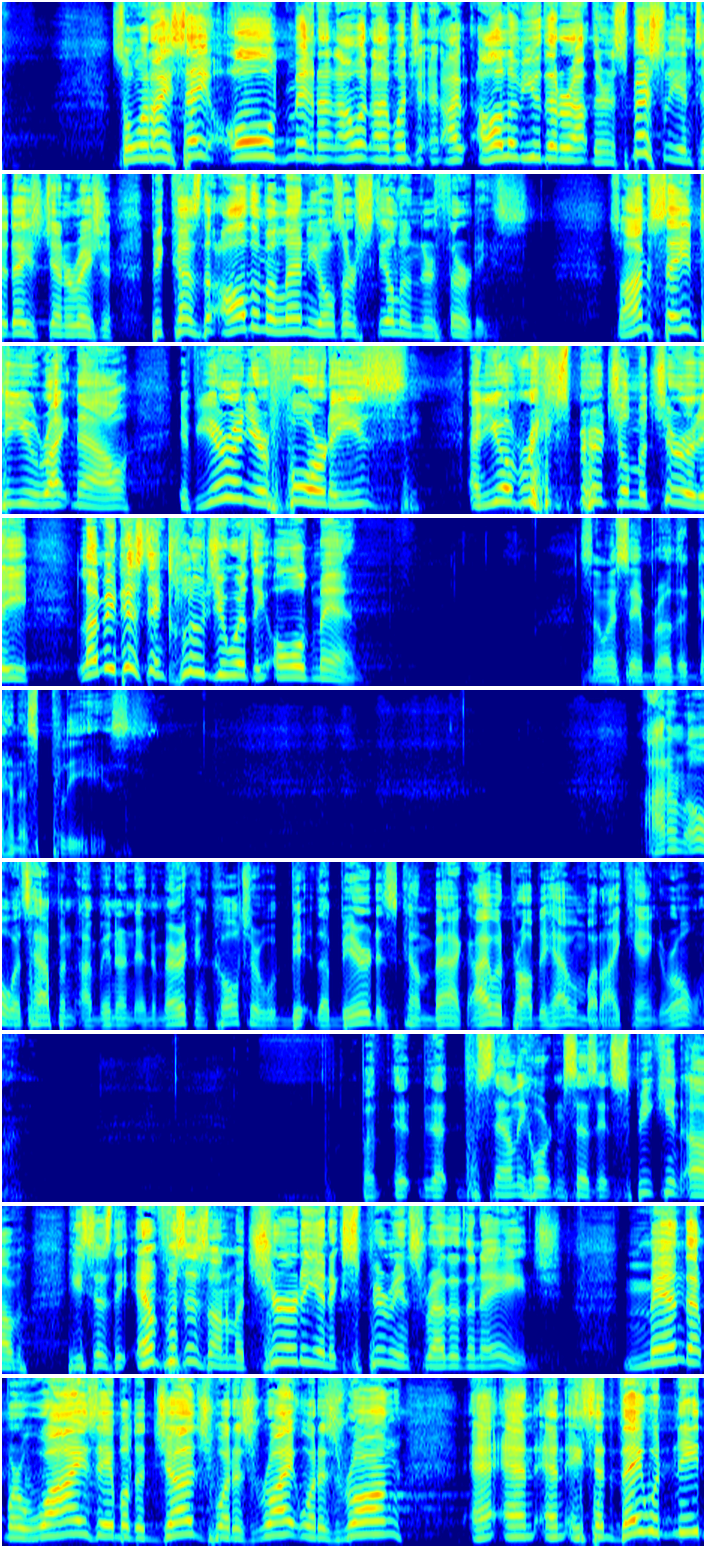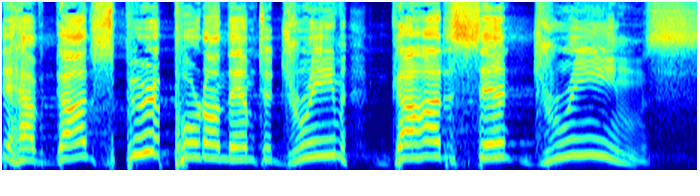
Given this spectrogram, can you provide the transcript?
So when I say old men, I want, I want you, I, all of you that are out there, especially in today's generation, because the, all the millennials are still in their 30s. So I'm saying to you right now, if you're in your 40s and you have reached spiritual maturity, let me just include you with the old men. Somebody say, Brother Dennis, please. I don't know what's happened. I mean, in, in American culture, the beard has come back. I would probably have one, but I can't grow one. But it, that Stanley Horton says it's speaking of, he says, the emphasis on maturity and experience rather than age. Men that were wise, able to judge what is right, what is wrong. And, and, and he said they would need to have God's Spirit poured on them to dream God sent dreams.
